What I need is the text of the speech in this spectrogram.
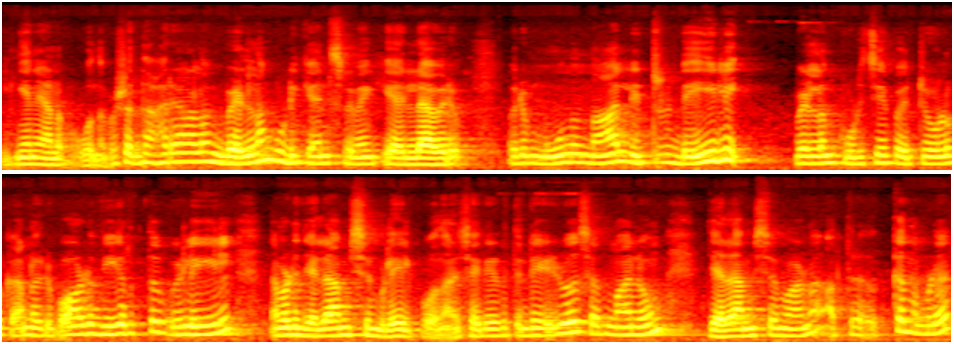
ഇങ്ങനെയാണ് പോകുന്നത്. പക്ഷേ ധാരാളം വെള്ളം കുടിക്കാൻ ശ്രമിക്കുക എല്ലാവരും. ഒരു മൂന്ന് നാല് ലിറ്റർ ഡെയിലി വെള്ളം കുടിച്ചേ പറ്റുള്ളൂ. കാരണം ഒരുപാട് വീർത്ത് വെളിയിൽ നമ്മുടെ ജലാംശം വെളിയിൽ പോകുന്നതാണ്. ശരീരത്തിന്റെ എഴുപത് ശതമാനവും ജലാംശമാണ്. അത്രയൊക്കെ നമ്മുടെ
